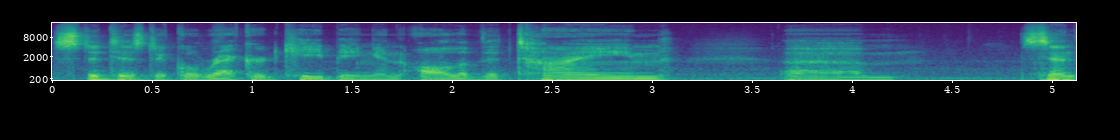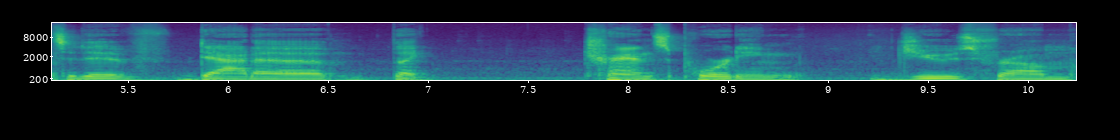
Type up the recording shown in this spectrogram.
statistical record keeping and all of the time um, sensitive data, like transporting Jews from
